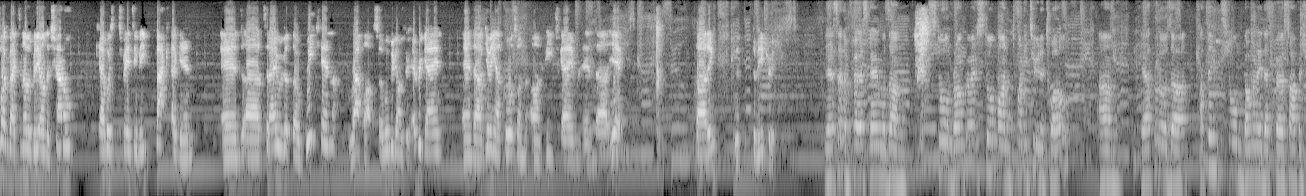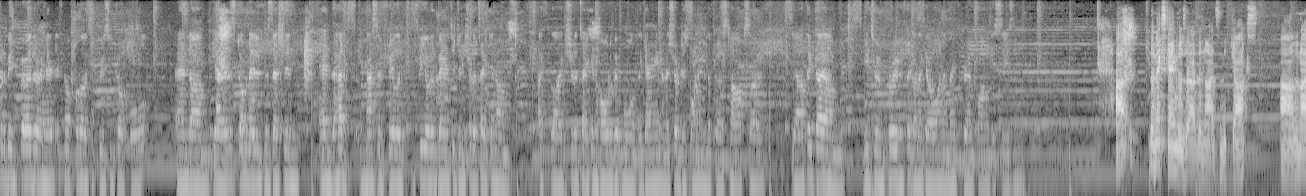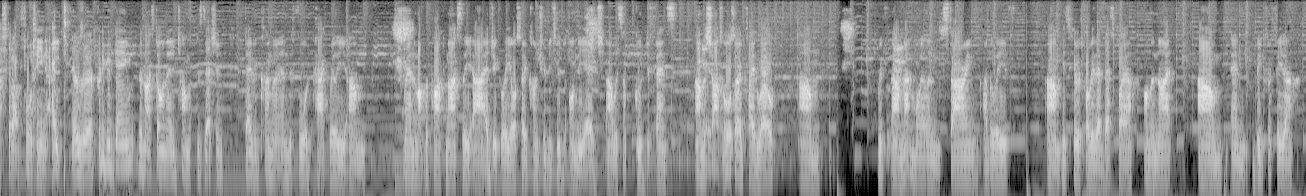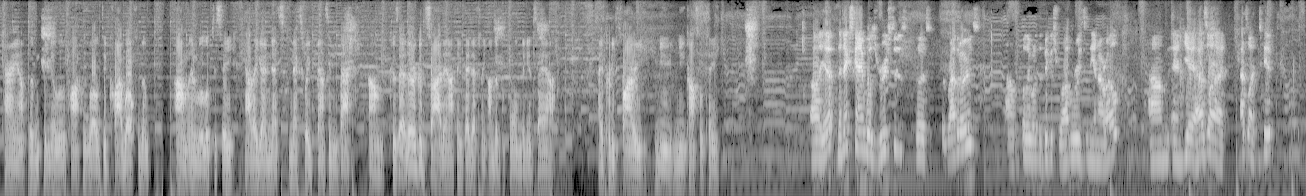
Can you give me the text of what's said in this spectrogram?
welcome back to another video on the channel. Cowboys Fan TV back again. And uh, today we've got the weekend wrap up. So we'll be going through every game and uh, giving our thoughts on, on each game. And uh, yeah, starting with Dimitri. Yeah, so the first game was um Storm Broncos. Storm won 22 to 12. Um, yeah, I thought it was uh I think Storm dominated that first half and should have been further ahead if not for the Kafusi drop ball. And um, yeah, they just dominated possession and had massive field field advantage and should have taken um like, should have taken hold of it more of the game and they should have just won it in the first half. So yeah, I think they um need to improve if they're gonna go on and make the grand final this season. Uh, the next game was uh, the Knights and the Sharks. Uh, the Knights got up 14-8. It was a pretty good game. The Knights dominated time of possession. David Klemmer and the forward pack really um, ran them up the park nicely. Uh, Edgerly also contributed on the edge uh, with some good defence. Um, the Sharks also played well um, with um, Matt Moylan starring, I believe. Um, he's, he was probably their best player on the night. Um, and Big Fifita carrying up the, the middle of the park as well did quite well for them. Um, and we'll look to see how they go next next week, bouncing back because they're, they're a good side, and I think they definitely underperformed against a uh, a pretty fiery new Newcastle team. Uh, yeah, the next game was Roosters versus the Rabbitohs. Um, probably one of the biggest rivalries in the NRL. Um, and yeah, as I as I tipped,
